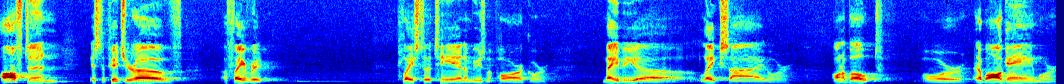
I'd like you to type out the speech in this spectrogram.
Often, it's the picture of a favorite place to attend, amusement park, or maybe a lakeside, or on a boat, or at a ball game, or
